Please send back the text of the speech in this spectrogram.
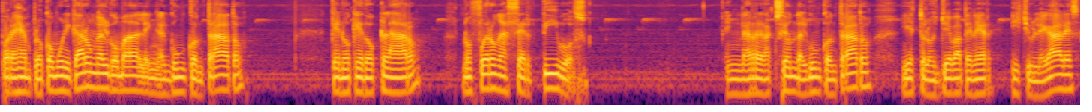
Por ejemplo, comunicaron algo mal en algún contrato que no quedó claro, no fueron asertivos en la redacción de algún contrato y esto los lleva a tener issues legales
